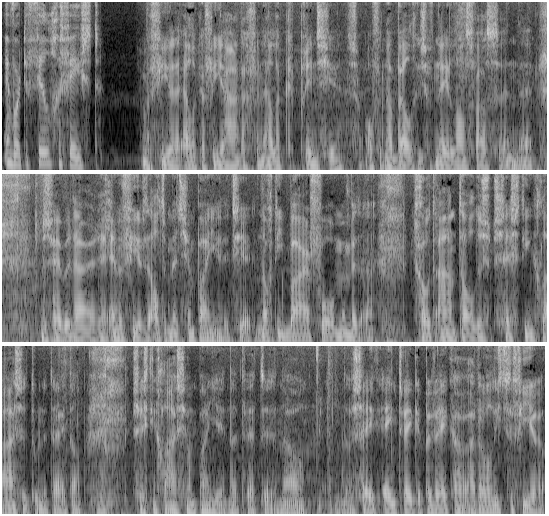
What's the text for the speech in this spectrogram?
en wordt er veel gefeest. We vierden elke verjaardag van elk prinsje, of het nou Belgisch of Nederlands was. En, uh, dus we hebben daar, uh, en we vierden het altijd met champagne. Ik zie nog die bar voor me met een groot aantal, dus 16 glazen toen de tijd dan. 16 glazen champagne. En dat werd, uh, nou, dat was zeker één, twee keer per week hadden we wel iets te vieren.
